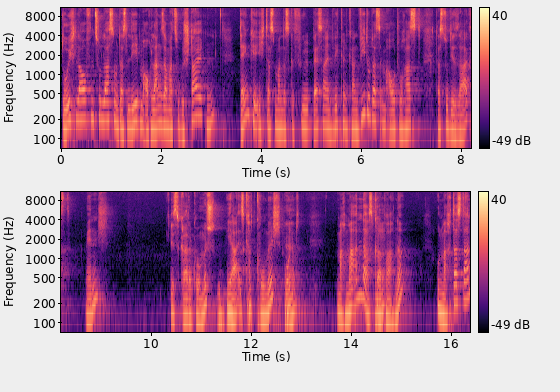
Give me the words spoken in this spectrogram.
durchlaufen zu lassen und das Leben auch langsamer zu gestalten, denke ich, dass man das Gefühl besser entwickeln kann, wie du das im Auto hast, dass du dir sagst, Mensch. Ist gerade komisch. Ja, ist gerade komisch ja. und mach mal anders, Körper, mhm. ne? Und mach das dann.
